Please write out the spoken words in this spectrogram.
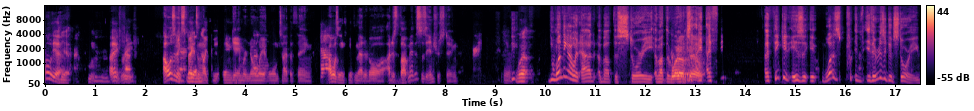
oh yeah, Yeah. Hmm, I agree. I wasn't expecting Yeah. like an end game or no way home type of thing. I wasn't expecting that at all. I just thought, man, this is interesting. Well, The one thing I would add about the story about the What writing, I, I think I think it is it was it- there is a good story,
